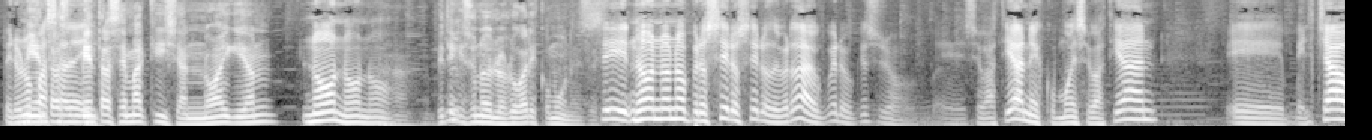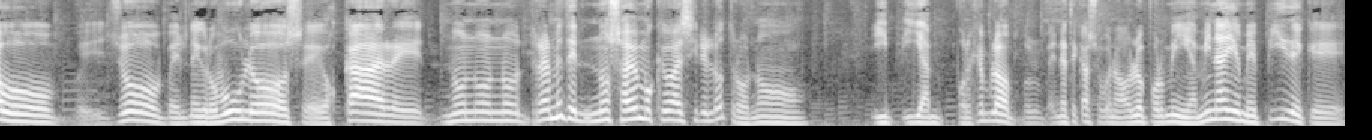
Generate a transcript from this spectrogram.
pero no mientras, pasa de ahí. mientras se maquillan, ¿no hay guion? No, no, no. Viste que es uno de los lugares comunes. Sí, no, no, no, pero cero, cero, de verdad. Bueno, qué sé yo. eh, Sebastián es como es Sebastián, eh, el Chavo, eh, yo, el Negro Bulos, eh, Oscar. no, no, no, realmente no sabemos qué va a decir el otro. No. Y, y a- por ejemplo, en este caso, bueno, hablo por mí. A mí nadie me pide que,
